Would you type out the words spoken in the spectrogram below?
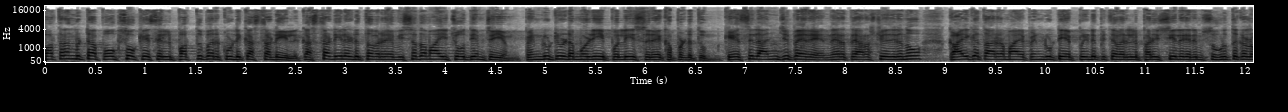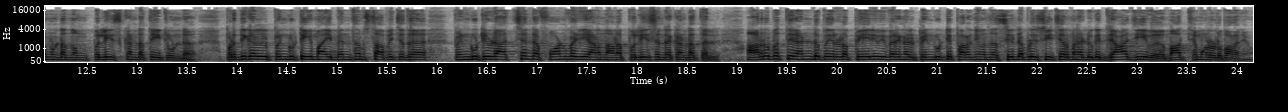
പത്തനംതിട്ട പോക്സോ കേസിൽ പത്തു പേർ കൂടി കസ്റ്റഡിയിൽ. കസ്റ്റഡിയിലെടുത്തവരെ വിശദമായി ചോദ്യം ചെയ്യും. പെൺകുട്ടിയുടെ മൊഴി പോലീസ് രേഖപ്പെടുത്തും. കേസിൽ അഞ്ചു പേരെ നേരത്തെ അറസ്റ്റ് ചെയ്തിരുന്നു. കായിക താരമായ പെൺകുട്ടിയെ പീഡിപ്പിച്ചവരിൽ പരിശീലകരും സുഹൃത്തുക്കളും ഉണ്ടെന്നും പോലീസ് കണ്ടെത്തിയിട്ടുണ്ട്. പ്രതികൾ പെൺകുട്ടിയുമായി ബന്ധം സ്ഥാപിച്ചത് പെൺകുട്ടിയുടെ അച്ഛന്റെ ഫോൺ വഴിയാണെന്നാണ് പോലീസിന്റെ കണ്ടെത്തൽ. അറുപത്തിരണ്ട് പേരുടെ പേര് വിവരങ്ങൾ പെൺകുട്ടി പറഞ്ഞുവെന്ന് C W C chairman advocate Rajeev മാധ്യമങ്ങളോട് പറഞ്ഞു.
